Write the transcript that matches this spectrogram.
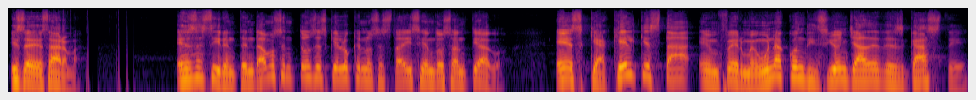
y se desarma. Es decir, entendamos entonces qué es lo que nos está diciendo Santiago. es que aquel que está enfermo en una condición ya de desgaste,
